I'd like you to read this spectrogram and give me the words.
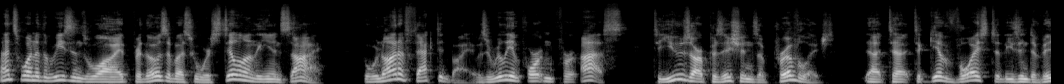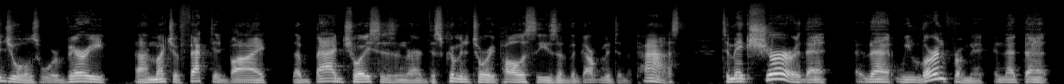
That's one of the reasons why, for those of us who were still on the inside, who were not affected by it, it was really important for us to use our positions of privilege uh, to, to give voice to these individuals who were very uh, much affected by the bad choices and the discriminatory policies of the government in the past, to make sure that that we learn from it and that that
